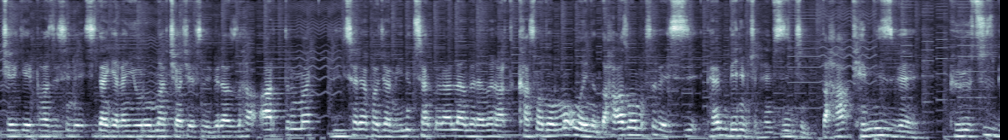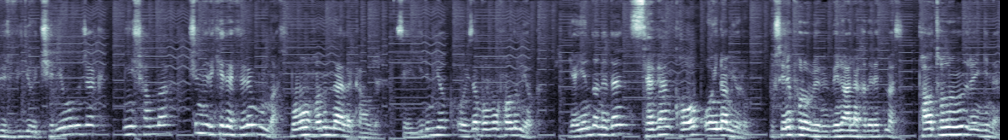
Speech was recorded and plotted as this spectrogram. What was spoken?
içerik yelpazesini sizden gelen yorumlar çerçevesinde biraz daha arttırmak, bilgisayar yapacağım yeni yükseltmelerle beraber artık kasma donma olayının daha az olması ve sizi hem benim için hem sizin için daha temiz ve pürüzsüz bir video içeriği olacak inşallah. Şimdilik hedeflerim bunlar. Babam hanım nerede kaldı? Sevgilim yok o yüzden babam hanım yok. Yayında neden seven co-op oynamıyorum? Bu senin problemin beni alakadar etmez. Pantolonun rengi ne?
